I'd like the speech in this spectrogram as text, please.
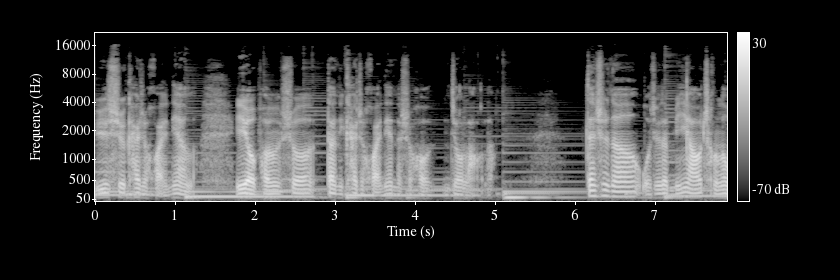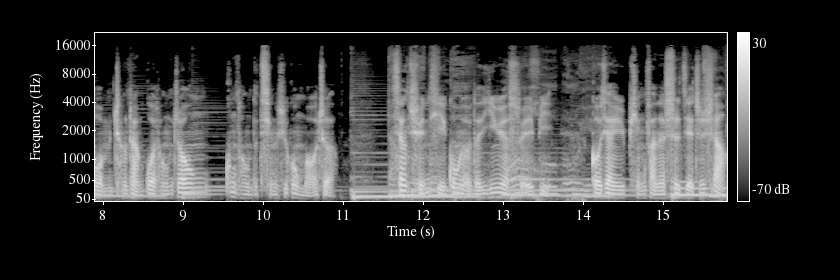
于是开始怀念了；也有朋友说，当你开始怀念的时候，你就老了。但是呢，我觉得民谣成了我们成长过程中共同的情绪共谋者，像群体共有的音乐随笔，构建于平凡的世界之上，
